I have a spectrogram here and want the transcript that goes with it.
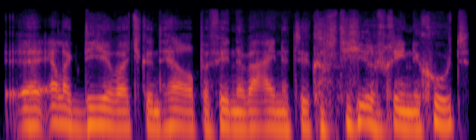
eh, elk dier wat je kunt helpen vinden wij natuurlijk als dierenvrienden goed.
